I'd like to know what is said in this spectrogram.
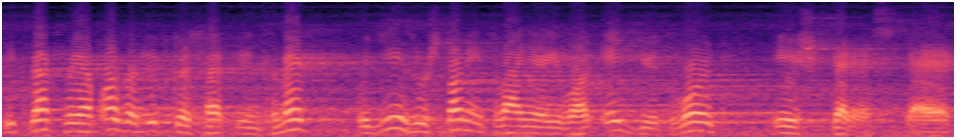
Itt legfeljebb azon ütközhetünk meg, hogy Jézus tanítványaival együtt volt és keresztelt.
